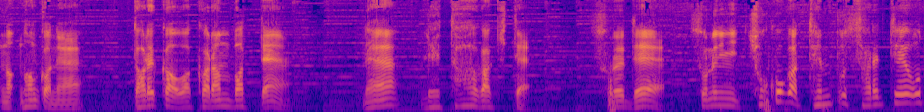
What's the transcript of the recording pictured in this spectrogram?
ななんかね誰かわからんばってん。ねレターが来て。それでそれにチョコが添付されておっ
